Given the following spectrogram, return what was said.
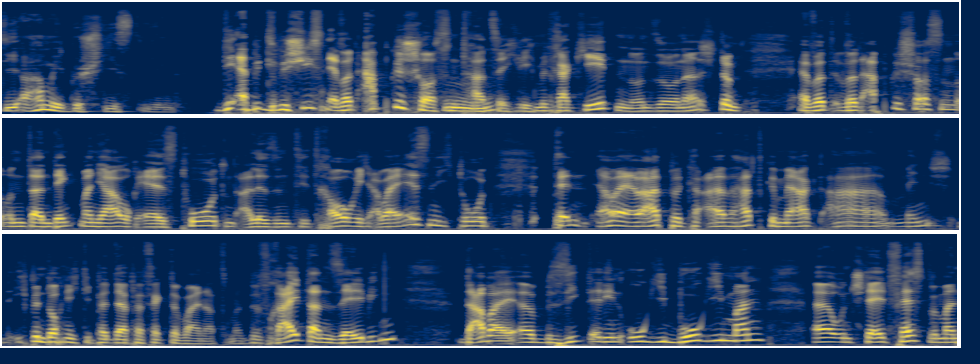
die Army beschießt ihn. Die, die, beschießen, er wird abgeschossen mhm. tatsächlich mit Raketen und so, ne? Stimmt. Er wird, wird abgeschossen und dann denkt man ja auch, er ist tot und alle sind sie traurig, aber er ist nicht tot, denn aber er hat, er hat gemerkt, ah, Mensch, ich bin doch nicht die, der perfekte Weihnachtsmann. Befreit dann selbigen, dabei äh, besiegt er den Ogi-Bogi-Mann äh, und stellt fest, wenn man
